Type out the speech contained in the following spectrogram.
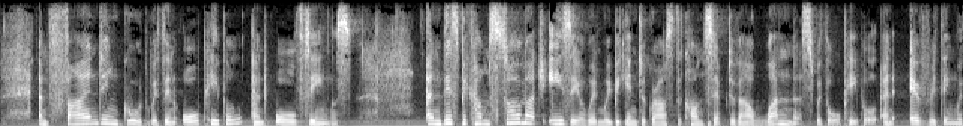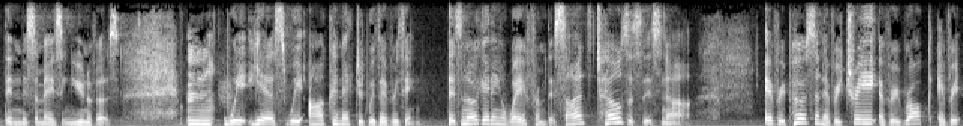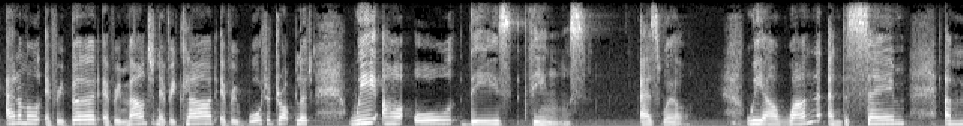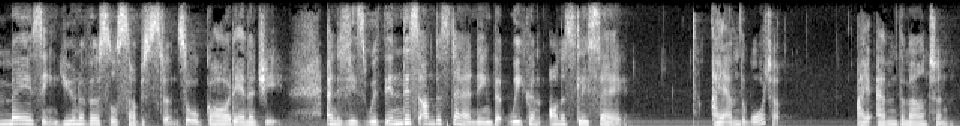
and finding good within all people and all things. And this becomes so much easier when we begin to grasp the concept of our oneness with all people and everything within this amazing universe. Mm, we, yes, we are connected with everything. There's no getting away from this. Science tells us this now. Every person, every tree, every rock, every animal, every bird, every mountain, every cloud, every water droplet, we are all these things as well. We are one and the same amazing universal substance or God energy. And it is within this understanding that we can honestly say, I am the water. I am the mountain.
